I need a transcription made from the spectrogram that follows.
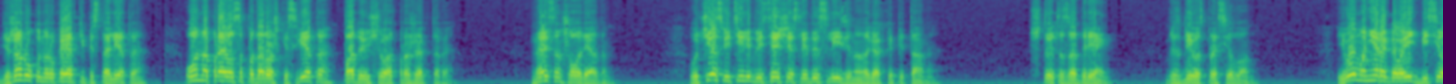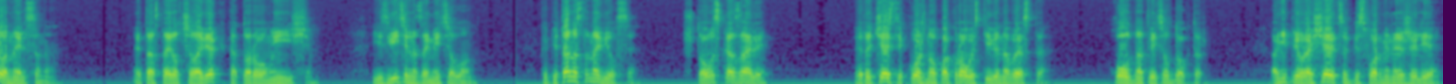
Держа руку на рукоятке пистолета, он направился по дорожке света, падающего от прожектора. Нельсон шел рядом. Лучи осветили блестящие следы слизи на ногах капитана. «Что это за дрянь?» – брезгливо спросил он. Его манера говорить бесила Нельсона. «Это оставил человек, которого мы ищем», – язвительно заметил он. Капитан остановился. «Что вы сказали?» «Это части кожного покрова Стивена Веста», – холодно ответил доктор. «Они превращаются в бесформенное желе,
